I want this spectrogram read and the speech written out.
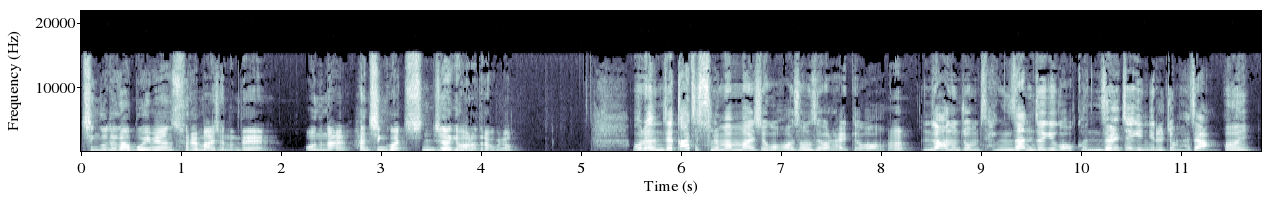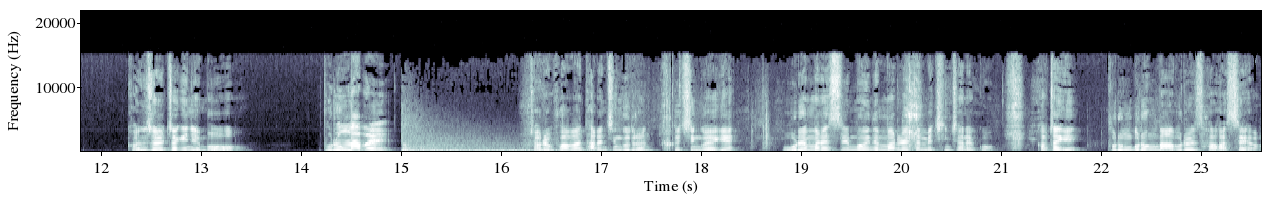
친구들과 모이면 술을 마셨는데 어느 날 한 친구가 진지하게 말하더라고요. 우리 언제까지 술만 마시고 허송세월 할 거고? 어? 이제는 좀 생산적이고 건설적인 일을 좀 하자. 어이? 건설적인 일 뭐? 부릉마블. 저를 포함한 다른 친구들은 그 친구에게 오랜만에 쓸모 있는 말을 했다며 칭찬했고 갑자기 부릉부릉 마블을 사왔어요.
